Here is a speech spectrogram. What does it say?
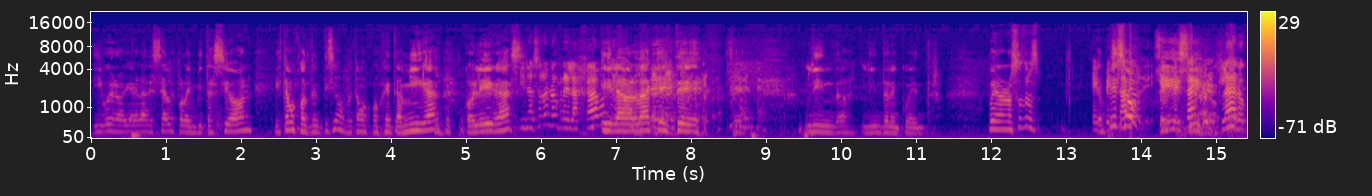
Y bueno, y agradecerles por la invitación. Y estamos contentísimos porque estamos con gente amiga, colegas. Y nosotros nos relajamos. Y la verdad que este, lindo, lindo el encuentro. Bueno, nosotros Empezar, empezar claro,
